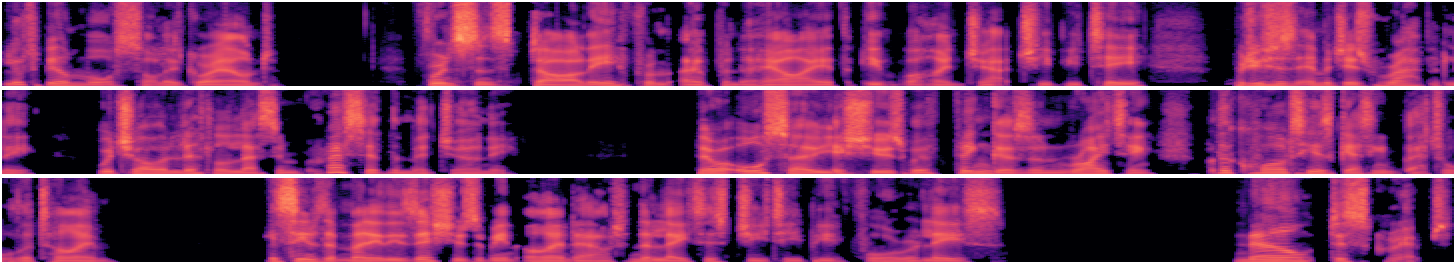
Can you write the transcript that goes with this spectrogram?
look to be on more solid ground. For instance, DALL-E from OpenAI, the people behind ChatGPT, produces images rapidly, which are a little less impressive than Midjourney. There are also issues with fingers and writing, but the quality is getting better all the time. It seems that many of these issues have been ironed out in the latest GTP4 release. Now, Descript.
